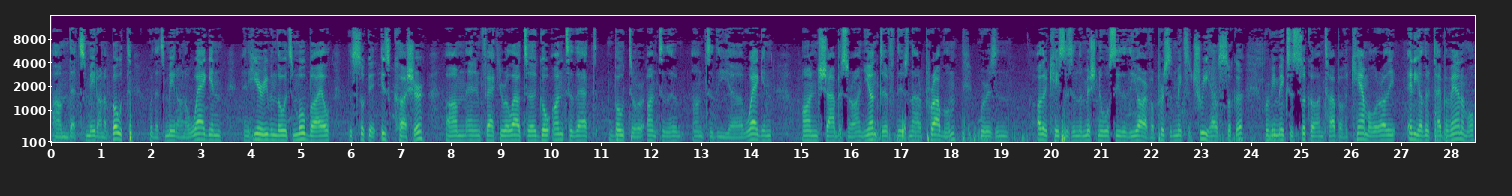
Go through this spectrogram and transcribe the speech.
um, that's made on a boat or that's made on a wagon. And here, even though it's mobile, the sukkah is kosher. Um, and in fact, you're allowed to go onto that boat or onto the onto the uh, wagon on Shabbos or on Yontif, there's not a problem. Whereas in other cases in the Mishnah, we'll see that the are. If a person makes a treehouse sukkah, or if he makes a sukkah on top of a camel or other, any other type of animal,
